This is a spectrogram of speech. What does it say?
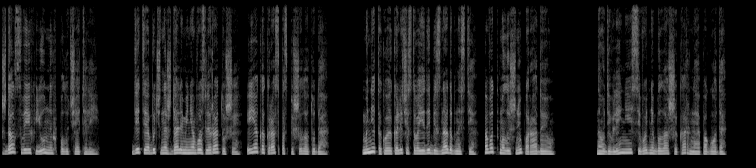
ждал своих юных получателей. Дети обычно ждали меня возле ратуши, и я как раз поспешила туда. Мне такое количество еды без надобности, а вот малышню порадую. На удивление, сегодня была шикарная погода.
